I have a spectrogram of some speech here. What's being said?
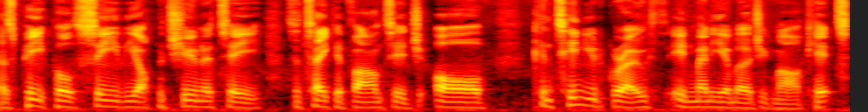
as people see the opportunity to take advantage of continued growth in many emerging markets,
